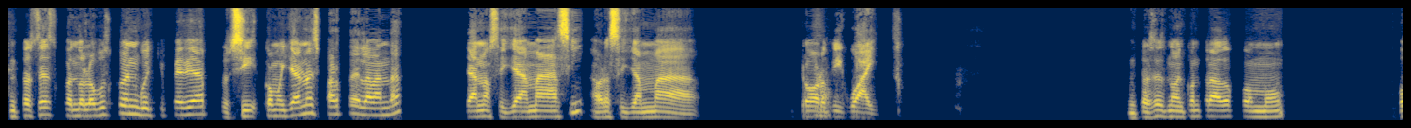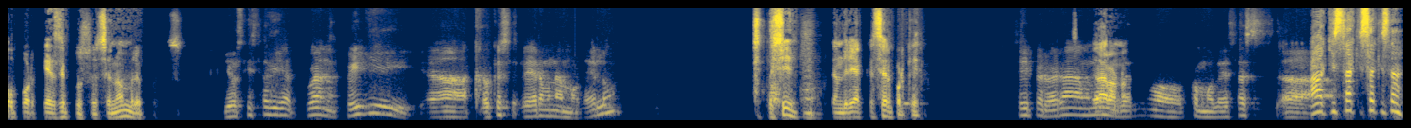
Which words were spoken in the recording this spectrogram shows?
Entonces, cuando lo busco en Wikipedia, pues sí, como ya no es parte de la banda, ya no se llama así, ahora se llama Jordi White. Entonces no he encontrado cómo o por qué se puso ese nombre, pues. Yo sí sabía, bueno, Twiggy ah, creo que era una modelo. Pues sí, tendría que ser porque. Sí, pero era una Claro, ¿no? como de esas. ah, Ah, aquí está, aquí está, aquí está.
